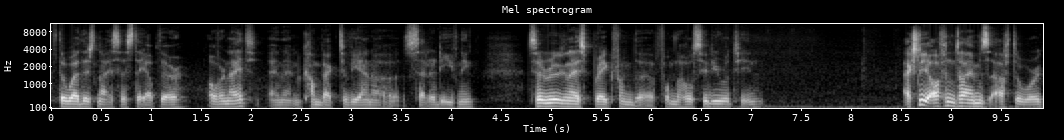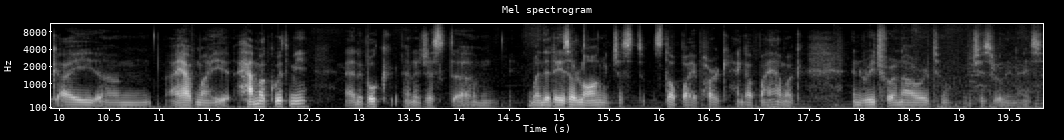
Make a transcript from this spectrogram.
if the weather's nice I stay up there overnight and then come back to Vienna Saturday evening. It's a really nice break from the from the whole city routine. Actually, oftentimes after work I um, I have my hammock with me and a book and I just um, when the days are long just stop by a park, hang up my hammock and read for an hour or two, which is really nice.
